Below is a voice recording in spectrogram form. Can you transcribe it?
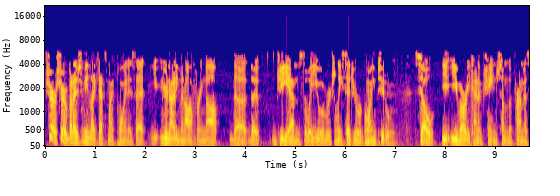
Sure, sure, but I just mean like that's my point is that you're not even offering up the the GMs the way you originally said you were going to. So you've already kind of changed some of the premise.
